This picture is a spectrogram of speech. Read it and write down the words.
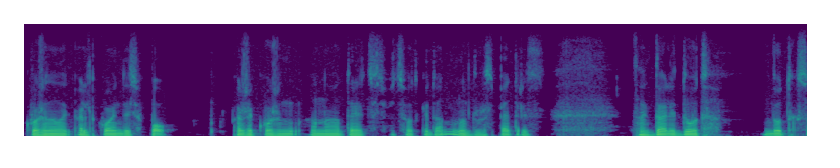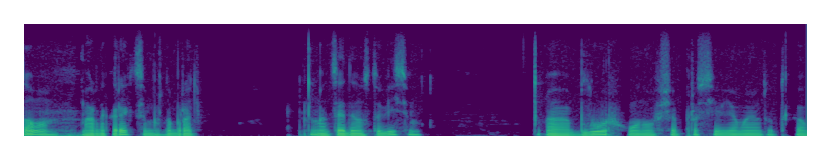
кожен альткоін десь впав. Каже кожен на 30%, да? ну на 25-30%. Так, далі DOT. DOT так само. Гарна корекція можна брати. Це 98. А, Blur, он вообще просів, я маю тут така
